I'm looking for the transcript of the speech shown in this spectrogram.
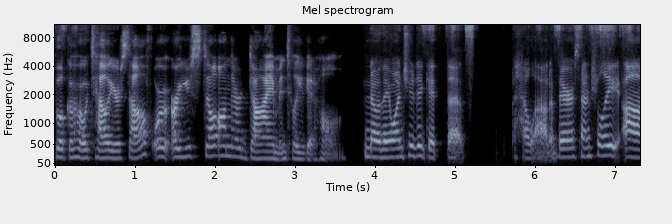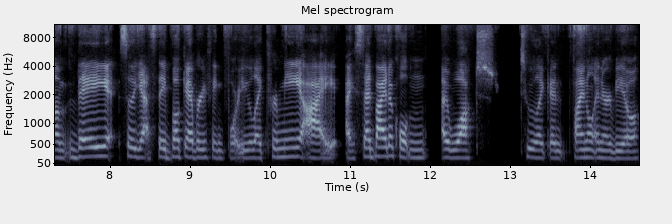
book a hotel yourself or are you still on their dime until you get home? No, they want you to get the hell out of there essentially. Um, they so yes, they book everything for you. Like for me, I I said bye to Colton. I walked to like a final interview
